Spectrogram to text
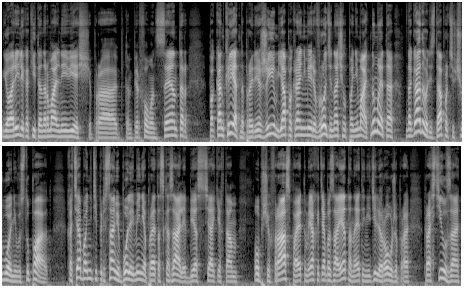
говорили какие-то нормальные вещи про там перформанс-центр, по- конкретно про режим. Я, по крайней мере, вроде начал понимать. Ну, мы это догадывались, да, против чего они выступают. Хотя бы они теперь сами более-менее про это сказали, без всяких там общих фраз, поэтому я хотя бы за это на этой неделе Роу уже про- простил за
